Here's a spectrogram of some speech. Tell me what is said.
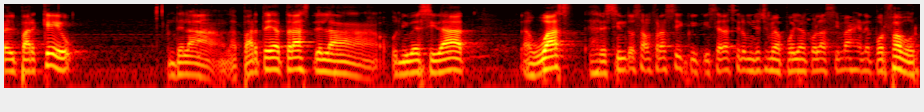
el parqueo de la, parte de atrás de la universidad, la UAS, recinto San Francisco, y quisiera si los muchachos me apoyan con las imágenes, por favor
